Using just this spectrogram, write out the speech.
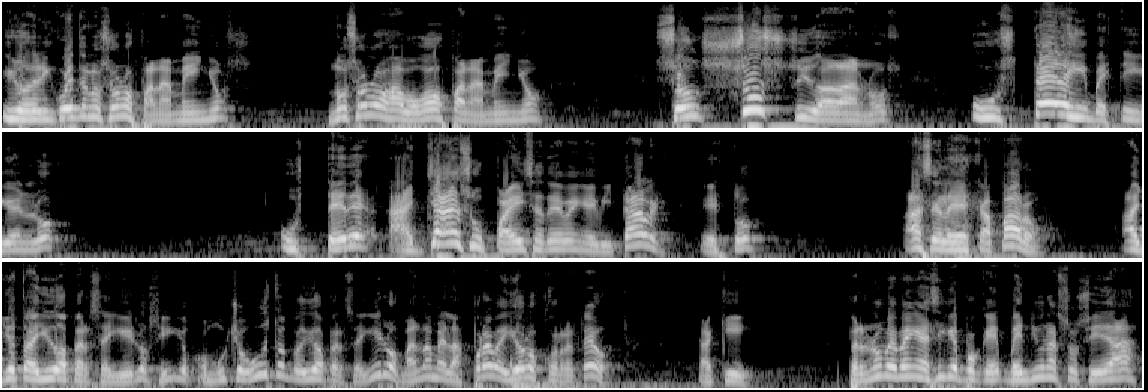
y los delincuentes no son los panameños, no son los abogados panameños, son sus ciudadanos. Ustedes investiguenlo. Ustedes allá en sus países deben evitar esto. Ah, se les escaparon. Ah, yo te ayudo a perseguirlos. Sí, yo con mucho gusto te ayudo a perseguirlos. Mándame las pruebas y yo los correteo aquí. Pero no me vengan a decir que porque vendí una sociedad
